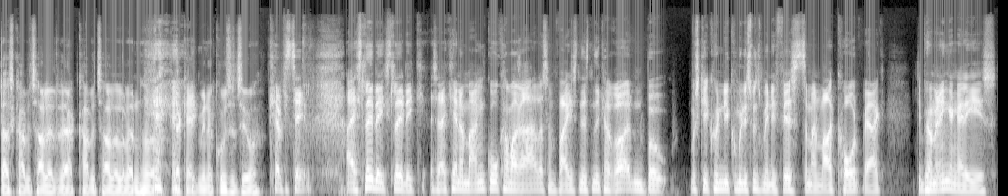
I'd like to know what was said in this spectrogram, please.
deres kapital, eller der kapital, eller hvad den hedder? Jeg kan ikke mine akkusativer. kapital. Ej, slet ikke, slet ikke. Altså, jeg kender mange gode kammerater, som faktisk næsten ikke har rørt en bog. Måske kun i Kommunismens Manifest, som er en meget kort værk. Det behøver man ikke engang at læse.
